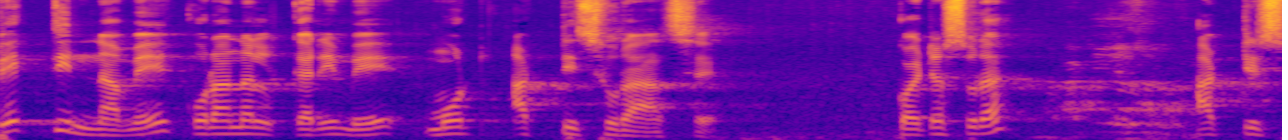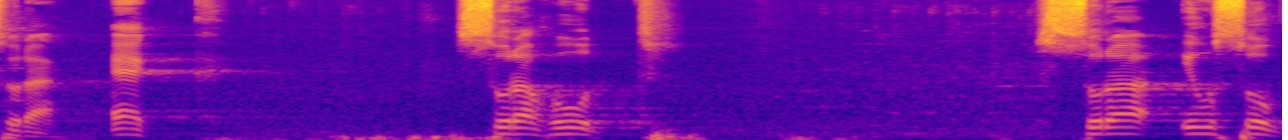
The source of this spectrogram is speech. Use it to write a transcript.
ব্যক্তির নামে কোরআন আল কারিমে মোট আটটি সুরা আছে। কয়টা সুরা? আটটি সুরা। এক, সুরা হুদ, সুরা ইউসুফ,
